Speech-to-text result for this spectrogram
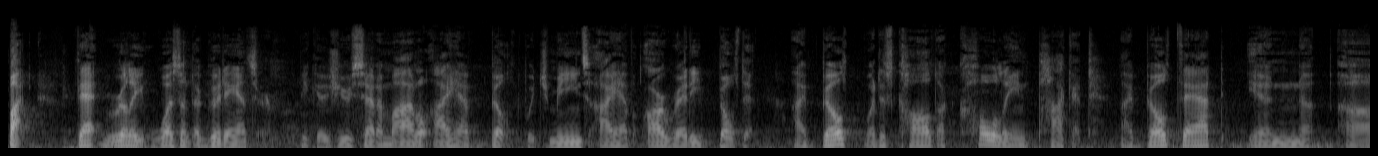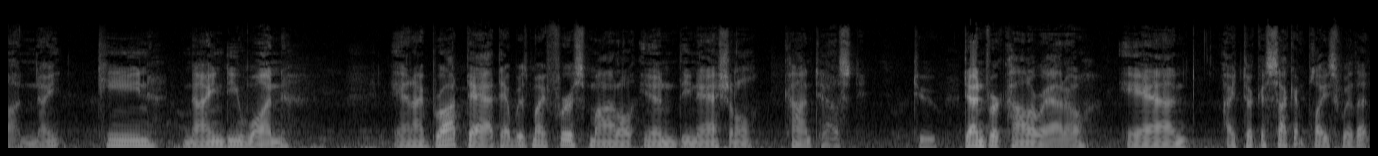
But that really wasn't a good answer because you said a model I have built, which means I have already built it. I built what is called a coaling pocket. I built that in uh, 1991, and I brought that, that was my first model in the national contest, to Denver, Colorado, and I took a second place with it.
